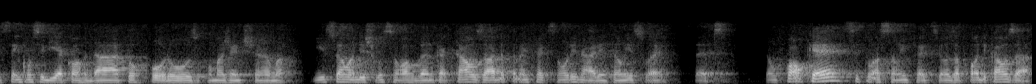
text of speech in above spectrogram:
sem conseguir acordar, torporoso, como a gente chama. Isso é uma disfunção orgânica causada pela infecção urinária, então isso é sepsia. Então qualquer situação infecciosa pode causar.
